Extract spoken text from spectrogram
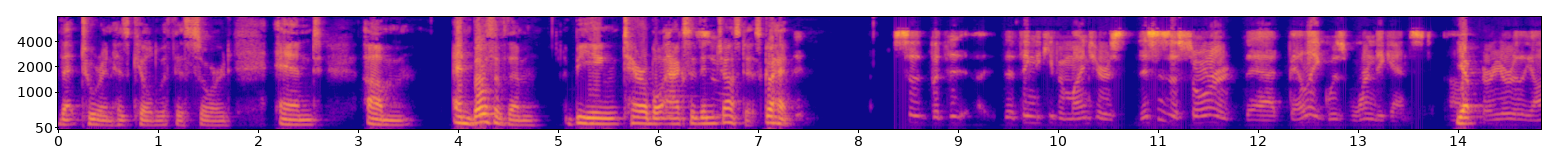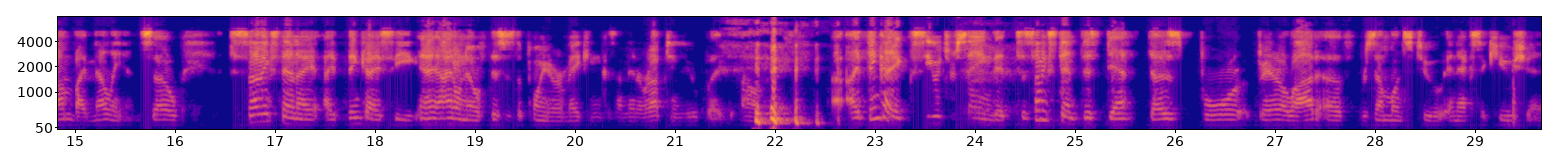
that Turin has killed with this sword, and um, and both of them being terrible acts of injustice. Go ahead. So, but the the thing to keep in mind here is this is a sword that Beleg was warned against um, Yep. very early on by Melian. So, to some extent, I, I think I see, and I don't know if this is the point you were making because I'm interrupting you, but um, I think I see what you're saying that to some extent this death does bore, bear a lot of resemblance to an execution.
